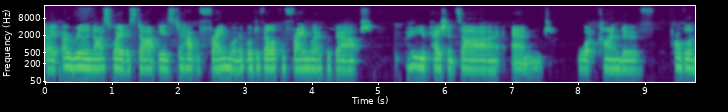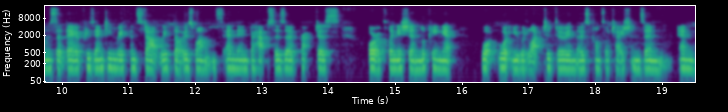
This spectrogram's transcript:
a, a really nice way to start is to have a framework or develop a framework about who your patients are and what kind of problems that they are presenting with and start with those ones. And then perhaps as a practice or a clinician looking at what, what you would like to do in those consultations and, and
